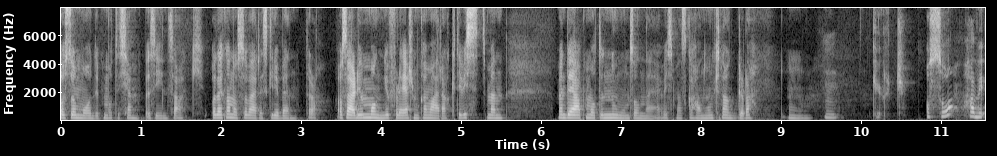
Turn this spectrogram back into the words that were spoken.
Og så må de på en måte kjempe sin sak. Og det kan også være skribenter, da. Og så er det jo mange flere som kan være aktivist, men, men det er på en måte noen sånne, hvis man skal ha noen knagger, da. Mm. Mm. Kult. Og så har vi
